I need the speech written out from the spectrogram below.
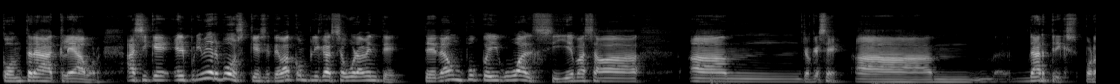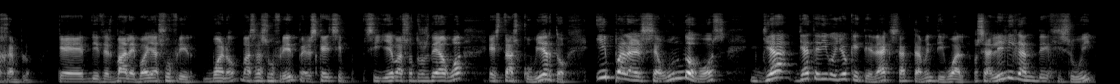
contra Cleavor. Así que el primer boss que se te va a complicar seguramente, te da un poco igual si llevas a yo qué sé, a Dartrix, por ejemplo. Que dices, vale, voy a sufrir. Bueno, vas a sufrir, pero es que si, llevas otros de agua, estás cubierto. Y para el segundo boss, ya, ya te digo yo que te da exactamente igual. O sea, Lilligan de Hisui,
